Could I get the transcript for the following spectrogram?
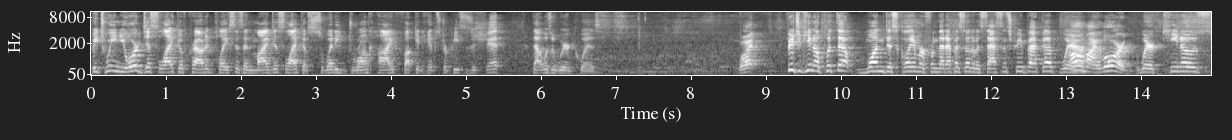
Between your dislike of crowded places and my dislike of sweaty, drunk, high fucking hipster pieces of shit, that was a weird quiz. What? Future Kino, put that one disclaimer from that episode of Assassin's Creed back up where Oh my lord. where Kino's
